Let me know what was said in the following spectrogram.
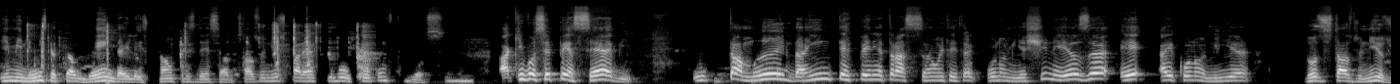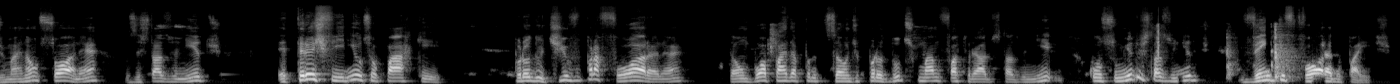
iminência também da eleição presidencial dos Estados Unidos, parece que voltou com força. Aqui você percebe o tamanho da interpenetração entre a economia chinesa e a economia dos Estados Unidos, mas não só, né? Os Estados Unidos é, transferiu o seu parque produtivo para fora, né? Então, boa parte da produção de produtos manufaturados dos Estados Unidos, consumidos nos Estados Unidos, vem de fora do país.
